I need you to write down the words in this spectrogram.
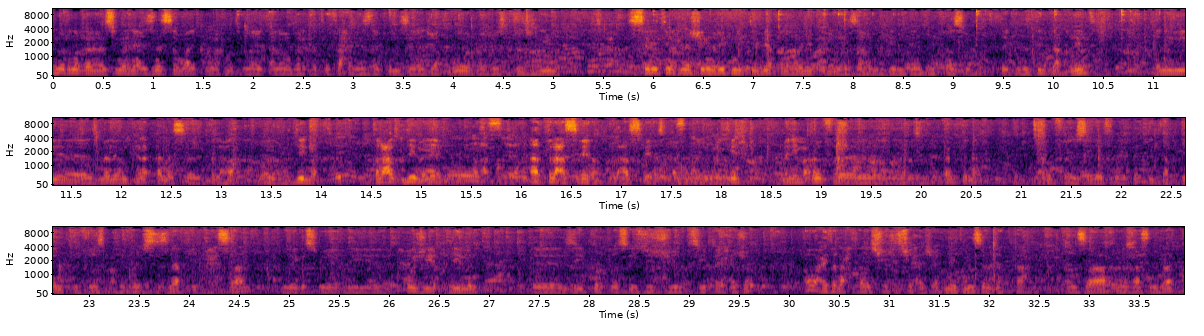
مثلا سمعنا عزيزنا السلام عليكم ورحمة الله تعالى وبركاته. مرحبا بكم سير جاكور بجوز جديد. السنتين كنا شي نريف من التي قنا غادي تاكل نهزهم بدي ندير الفاس انت قدمت يعني زمان يمكن قناص طلعة قديمة. طلعة قديمة ياك آه طلعة صغيرة طلعة صغيرة ولكن ماني معروف عندنا. معروف سيدات بلدي تقديم الفلوس معروف الزناقي حسان ولا كسوي يعني حوايجي قديما زي كرة زي جيل زي أي حاجة. أو عايز أنا حتى شي شي حاجة ميت من سنة دقة انزار من غاس نظر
